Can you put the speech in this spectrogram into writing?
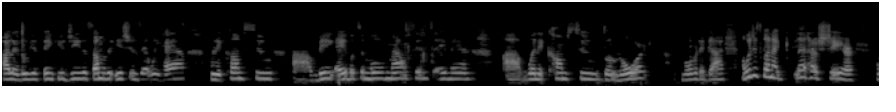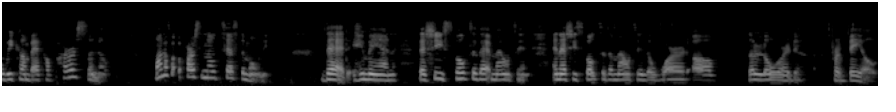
Hallelujah. Thank you, Jesus. Some of the issues that we have when it comes to uh, being able to move mountains, amen. Uh, when it comes to the Lord, glory to God. And we're just going to let her share when we come back her personal, one of her personal testimonies that, amen, that she spoke to that mountain. And as she spoke to the mountain, the word of the Lord prevailed.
